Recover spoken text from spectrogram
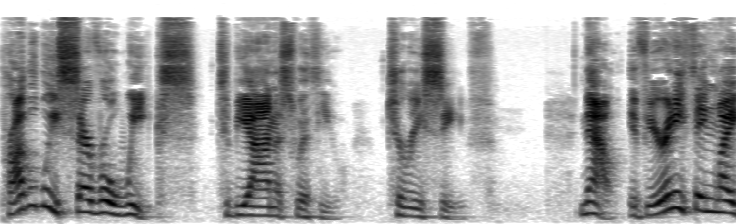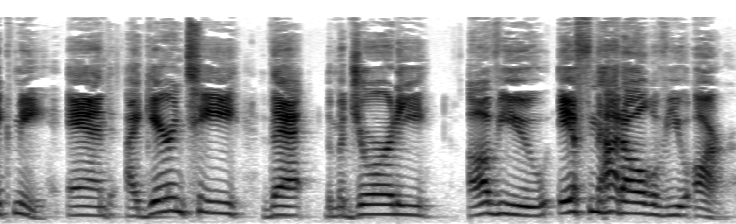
probably several weeks, to be honest with you, to receive. Now, if you're anything like me, and I guarantee that the majority of you, if not all of you, are,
